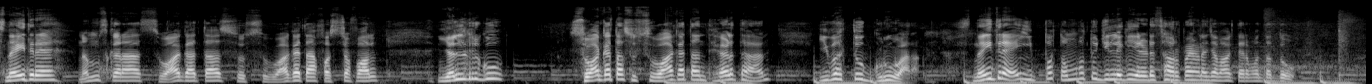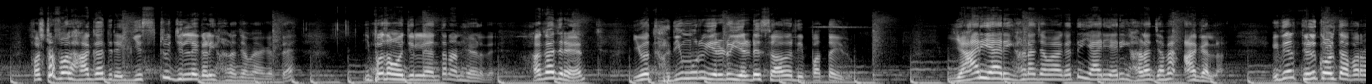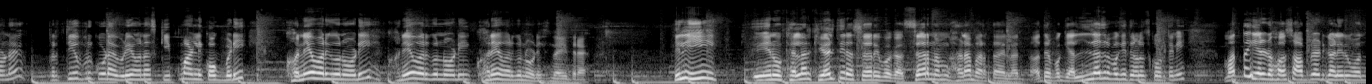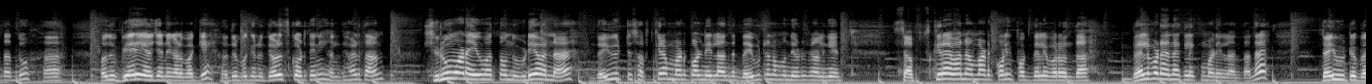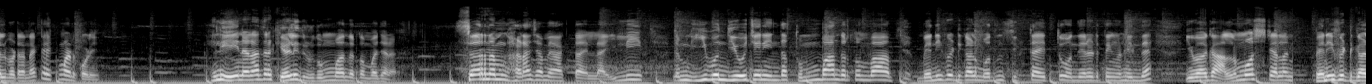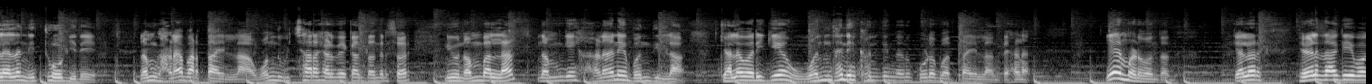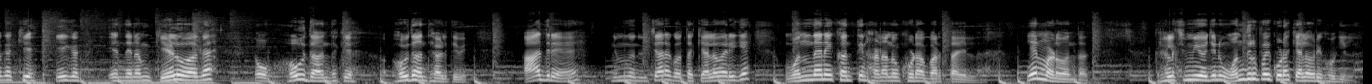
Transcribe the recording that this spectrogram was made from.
ಸ್ನೇಹಿತರೆ, ನಮಸ್ಕಾರ, ಸ್ವಾಗತ, ಸುಸ್ವಾಗತ. ಫಸ್ಟ್ ಆಫ್ ಆಲ್ ಎಲ್ರಿಗೂ ಸ್ವಾಗತ, ಸುಸ್ವಾಗತ ಅಂತ ಹೇಳ್ತಾ ಇವತ್ತು ಗುರುವಾರ. ಸ್ನೇಹಿತರೆ, ಇಪ್ಪತ್ತೊಂಬತ್ತು ಜಿಲ್ಲೆಗೆ ಎರಡು ಸಾವಿರ ರೂಪಾಯಿ ಹಣ ಜಮಾ ಆಗ್ತಾ ಇರುವಂಥದ್ದು. ಫಸ್ಟ್ ಆಫ್ ಆಲ್ ಹಾಗಾದರೆ ಎಷ್ಟು ಜಿಲ್ಲೆಗಳಿಗೆ ಹಣ ಜಮೆ ಆಗುತ್ತೆ? ಇಪ್ಪತ್ತೊಂಬತ್ತು ಜಿಲ್ಲೆ ಅಂತ ನಾನು ಹೇಳಿದೆ. ಹಾಗಾದರೆ ಇವತ್ತು ಹದಿಮೂರು ಎರಡು ಎರಡು ಸಾವಿರದ ಇಪ್ಪತ್ತೈದು. ಯಾರ್ಯಾರಿಗೆ ಹಣ ಜಮೆ ಆಗುತ್ತೆ? ಯಾರ್ಯಾರಿಗೆ ಹಣ ಜಮೆ ಆಗಲ್ಲ. ಇದನ್ನು ತಿಳ್ಕೊಳ್ತಾ ಬರೋಣ. ಪ್ರತಿಯೊಬ್ಬರು ಕೂಡ ವಿಡಿಯೋವನ್ನು ಸ್ಕಿಪ್ ಮಾಡ್ಲಿಕ್ಕೆ ಹೋಗ್ಬೇಡಿ. ಕೊನೆವರೆಗೂ ನೋಡಿ ಕೊನೆವರೆಗೂ ನೋಡಿ ಕೊನೆವರೆಗೂ ನೋಡಿ ಸ್ನೇಹಿತರೆ. ಇಲ್ಲಿ ಏನು ಕೆಲವರು ಕೇಳ್ತೀರಾ ಸರ್ ಇವಾಗ? ಸರ್ ನಮ್ಗೆ ಹಣ ಬರ್ತಾ ಇಲ್ಲ ಅಂತ. ಅದ್ರ ಬಗ್ಗೆ ಎಲ್ಲದ್ರ ಬಗ್ಗೆ ತಿಳಿಸ್ಕೊಡ್ತೀನಿ. ಮತ್ತೆ ಎರಡು ಹೊಸ ಅಪ್ಡೇಟ್ಗಳಿರುವಂಥದ್ದು ಅದು ಬೇರೆ ಯೋಜನೆಗಳ ಬಗ್ಗೆ ಅದ್ರ ಬಗ್ಗೆ ತಿಳಿಸ್ಕೊಡ್ತೀನಿ ಅಂತ ಹೇಳ್ತಾ. ಶುರು ಮಾಡೋ ಇವತ್ತೊಂದು ವಿಡಿಯೋವನ್ನು. ದಯವಿಟ್ಟು ಸಬ್ಸ್ಕ್ರೈಬ್ ಮಾಡ್ಕೊಂಡಿಲ್ಲ ಅಂತ ದಯವಿಟ್ಟು ನಮ್ಮ ಯೂಟ್ಯೂಬ್ ಚಾನಲ್ಗೆ ಸಬ್ಸ್ಕ್ರೈಬನ್ನು ಮಾಡ್ಕೊಳ್ಳಿ. ಪಕ್ಕದಲ್ಲಿ ಬರುವಂಥ ಬೆಲ್ ಬಟನ್ನ ಕ್ಲಿಕ್ ಮಾಡಿಲ್ಲ ಅಂತಂದರೆ ದಯವಿಟ್ಟು ಬೆಲ್ ಬಟನ್ನ ಕ್ಲಿಕ್ ಮಾಡ್ಕೊಳ್ಳಿ. ಇಲ್ಲಿ ನನ್ನ ಹತ್ರ ಕೇಳಿದರು ತುಂಬ ಅಂದ್ರೆ ತುಂಬ ಜನ. ಸರ್, ನಮ್ಗೆ ಹಣ ಜಮೆ ಆಗ್ತಾ ಇಲ್ಲ. ಇಲ್ಲಿ ನಮ್ಗೆ ಈ ಒಂದು ಯೋಜನೆಯಿಂದ ತುಂಬ ಅಂದ್ರೆ ತುಂಬ ಬೆನಿಫಿಟ್ಗಳು ಮೊದಲು ಸಿಗ್ತಾ ಇತ್ತು ಒಂದೆರಡು ತಿಂಗಳ ಹಿಂದೆ. ಇವಾಗ ಆಲ್ಮೋಸ್ಟ್ ಎಲ್ಲ ಬೆನಿಫಿಟ್ಗಳೆಲ್ಲ ನಿಂತು ಹೋಗಿದೆ. ನಮ್ಗೆ ಹಣ ಬರ್ತಾ ಇಲ್ಲ. ಒಂದು ವಿಚಾರ ಹೇಳಬೇಕಂತಂದರೆ, ಸರ್, ನೀವು ನಂಬಲ್ಲ. ನಮಗೆ ಹಣನೇ ಬಂದಿಲ್ಲ. ಕೆಲವರಿಗೆ ಒಂದನೇ ಕಂತಿಂದನೂ ಕೂಡ ಬರ್ತಾ ಇಲ್ಲ ಅಂತೆ ಹಣ. ಏನು ಮಾಡುವಂಥದ್ದು ಕೆಲವರು ಹೇಳಿದಾಗ ಇವಾಗ ಕೇ, ಈಗ ಎಂದೆ ನಮ್ಗೆ ಕೇಳುವಾಗ ಓ, ಹೌದಾ ಅಂತ ಕೇ ಹೌದಾ ಅಂತ ಹೇಳ್ತೀವಿ. ಆದರೆ, ನಿಮ್ಗೊಂದು ವಿಚಾರ ಗೊತ್ತಾ? ಕೆಲವರಿಗೆ ಒಂದನೇ ಕಂತಿನ ಹಣನೂ ಕೂಡ ಬರ್ತಾ ಇಲ್ಲ. ಏನು ಮಾಡುವಂಥದ್ದು ಗೃಹಲಕ್ಷ್ಮಿ ಯೋಜನೆ ಒಂದು ರೂಪಾಯಿ ಕೂಡ ಕೆಲವರಿಗೆ ಹೋಗಿಲ್ಲ.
